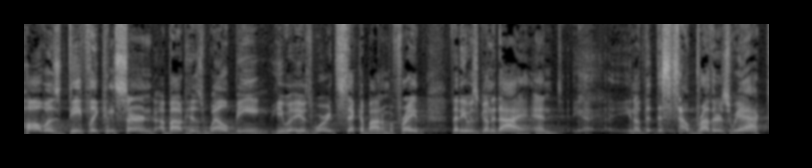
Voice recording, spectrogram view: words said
Paul was deeply concerned about his well being. He, was worried sick about him, afraid that he was going to die. And, uh, you know, this is how brothers react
